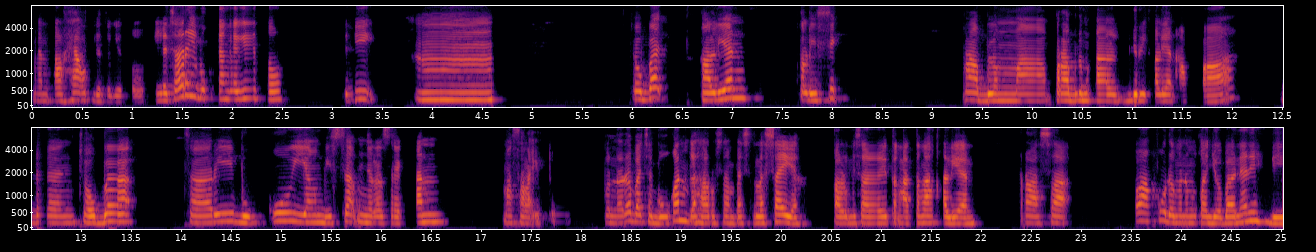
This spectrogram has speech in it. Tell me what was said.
mental health gitu-gitu. Ya cari buku yang kayak gitu jadi hmm, coba kalian telisik problem problem diri kalian apa dan coba cari buku yang bisa menyelesaikan masalah itu. Benernya baca buku kan gak harus sampai selesai ya. Kalau misalnya di tengah-tengah kalian rasa, oh aku udah menemukan jawabannya nih di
